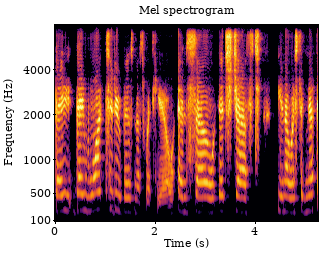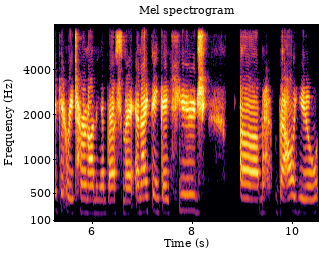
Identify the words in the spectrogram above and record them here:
they they want to do business with you, and so it's just you know a significant return on the investment, and I think a huge um, value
